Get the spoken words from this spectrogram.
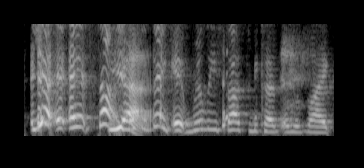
yeah, and it sucks. Yeah. That's the thing. It really sucked because it was like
